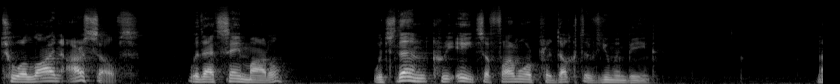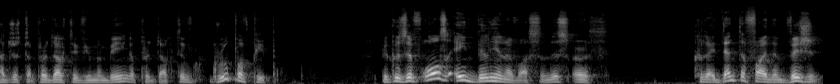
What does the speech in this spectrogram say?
to align ourselves with that same model, which then creates a far more productive human being. Not just a productive human being, a productive group of people. Because if all 8 billion of us on this earth could identify the vision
